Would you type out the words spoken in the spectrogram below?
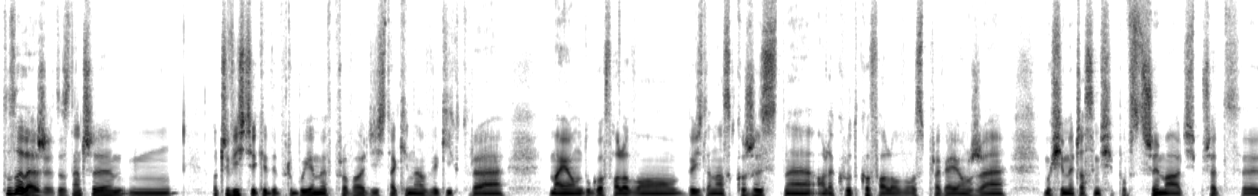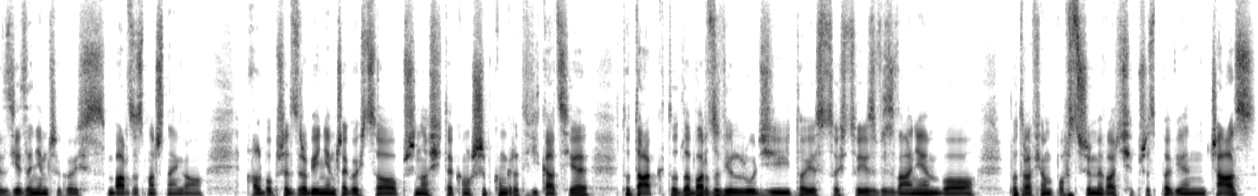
To zależy. To znaczy. Mm Oczywiście, kiedy próbujemy wprowadzić takie nawyki, które mają długofalowo być dla nas korzystne, ale krótkofalowo sprawiają, że musimy czasem się powstrzymać przed e, zjedzeniem czegoś bardzo smacznego albo przed zrobieniem czegoś, co przynosi taką szybką gratyfikację, to tak, to dla bardzo wielu ludzi to jest coś, co jest wyzwaniem, bo potrafią powstrzymywać się przez pewien czas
